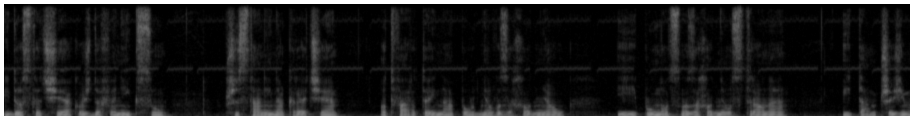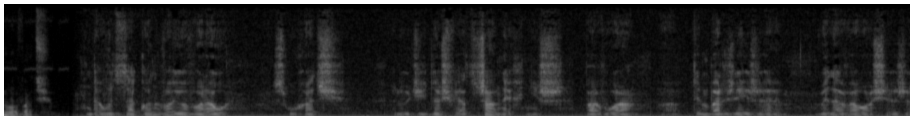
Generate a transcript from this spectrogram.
i dostać się jakoś do Feniksu, przystani na Krecie, otwartej na południowo-zachodnią i północno-zachodnią stronę i tam przezimować. Dowódca konwoju wolał słuchać ludzi doświadczonych niż Pawła, tym bardziej, że wydawało się, że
